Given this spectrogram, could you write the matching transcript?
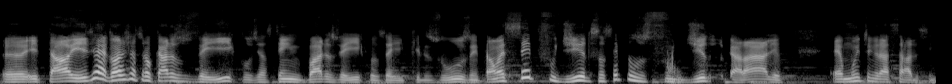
Uh, e tal, e agora já trocaram os veículos, já tem vários veículos aí que eles usam e tal, mas sempre fudidos, são sempre uns fudidos do caralho. É muito engraçado, assim.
